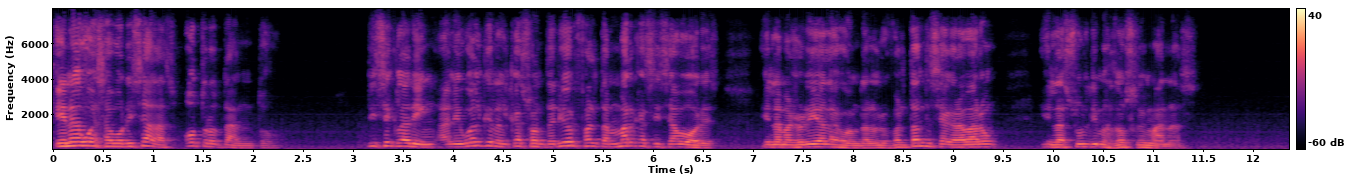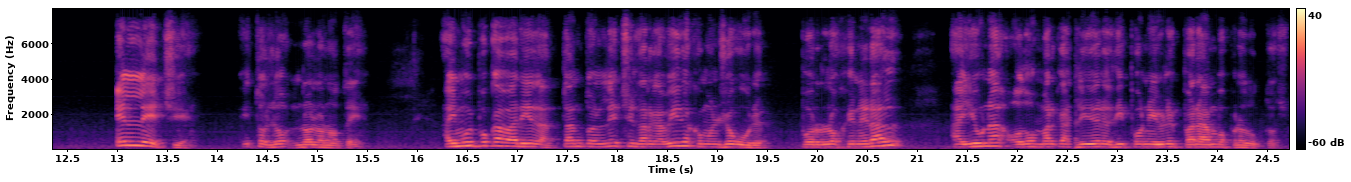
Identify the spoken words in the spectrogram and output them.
En aguas saborizadas, otro tanto. Dice Clarín, al igual que en el caso anterior, faltan marcas y sabores en la mayoría de las góndolas. Los faltantes se agravaron en las últimas dos semanas. En leche, esto yo no lo noté. Hay muy poca variedad, tanto en leche larga vida como en yogures. Por lo general, hay una o dos marcas líderes disponibles para ambos productos.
